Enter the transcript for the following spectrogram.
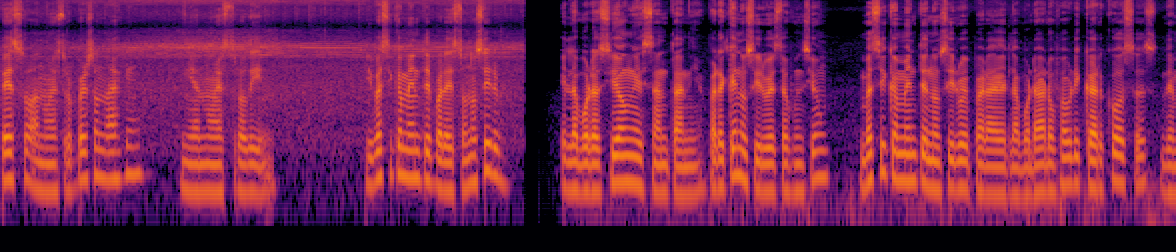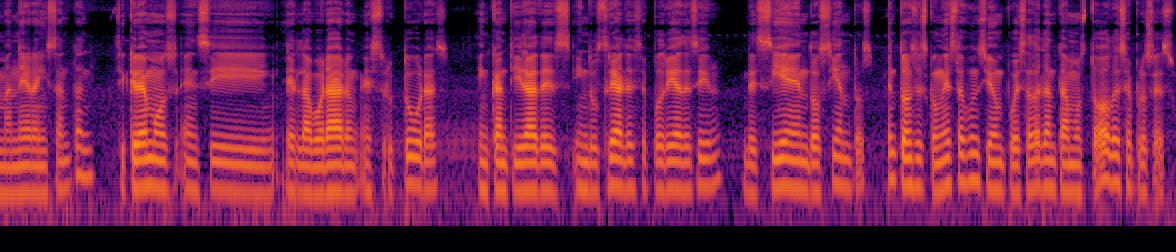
peso a nuestro personaje ni a nuestro DIN. Y básicamente para esto nos sirve. Elaboración instantánea. ¿Para qué nos sirve esta función? Básicamente nos sirve para elaborar o fabricar cosas de manera instantánea. Si queremos en sí elaborar estructuras en cantidades industriales se podría decir de 100, 200 entonces con esta función pues adelantamos todo ese proceso.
